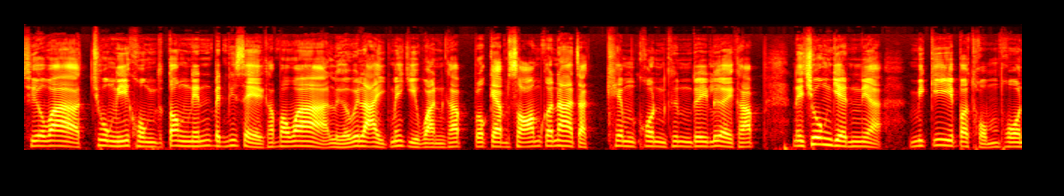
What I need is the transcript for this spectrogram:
เชื่อว่าช่วงนี้คงจะต้องเน้นเป็นพิเศษครับเพราะว่าเหลือเวลาอีกไม่กี่วันครับ โปรแกรมซ้อมก็น่าจะเข้มข้นขึ้นเรื่อยๆครับ ในช่วงเย็นเนี่ยมิกกี้ปฐมพล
